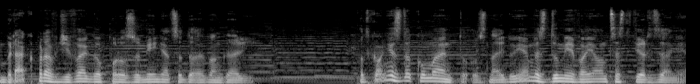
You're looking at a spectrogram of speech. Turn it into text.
Brak prawdziwego porozumienia co do Ewangelii. Pod koniec dokumentu znajdujemy zdumiewające stwierdzenie.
